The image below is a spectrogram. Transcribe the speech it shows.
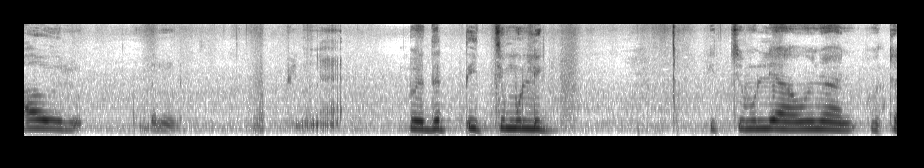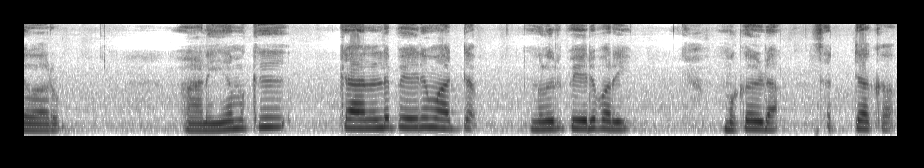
ആ ഒരു ഇതുണ്ട്. പിന്നെ വെതിട്ട് ഇച്ചുമുള്ളി ഇച്ചുമുള്ളി ആവും ഞാൻ മിക്കവാറും. ആണെങ്കിൽ നമുക്ക് ചാനലിന്റെ പേര് മാറ്റാം. നിങ്ങളൊരു പേര് പറയും. നമുക്ക് ഇടാം സെറ്റാക്കാം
